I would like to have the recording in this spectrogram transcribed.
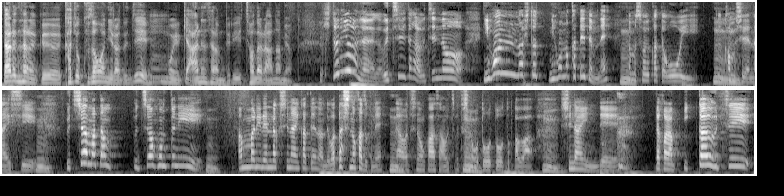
다른 사람 그 가족 구성원이라든지 음. 뭐 이렇게 아는 사람들이 전화를 안 하면 人によるんじゃないか。うち、だからうちの、日本の人、日本の家庭でもね、うん多分そういう方多いかもしれないし、うんうちはまた、うちは本当に、 음. あんまり連絡しない家庭なんで、私の家族ね、うん私のお母さん、うち私の弟とかはうんしないんで、だから一回うち、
